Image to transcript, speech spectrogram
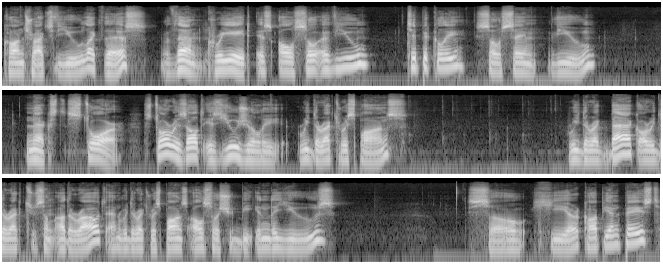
contracts view like this. Then create is also a view typically, so same view. Next, store. Store result is usually redirect response, redirect back or redirect to some other route, and redirect response also should be in the use. So here, copy and paste.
